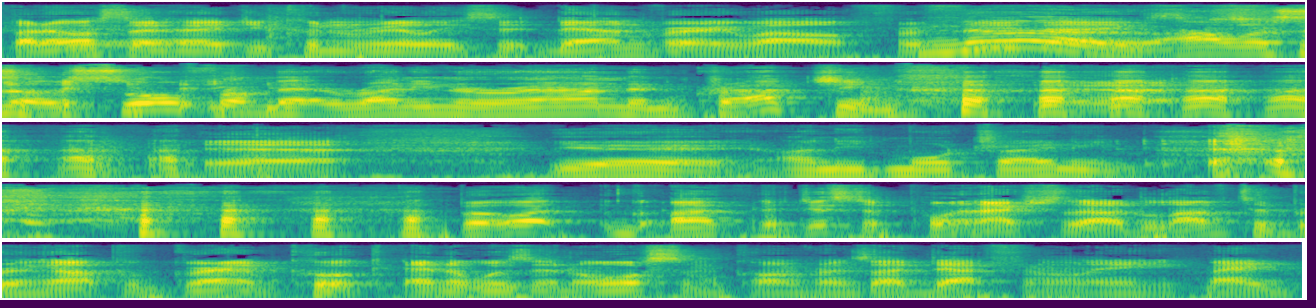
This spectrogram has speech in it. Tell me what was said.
But I also heard you couldn't really sit down very well for a few days. no. I was so sore from that running around and crouching. Yeah. yeah. Yeah, I need more training. But what, uh, just a point actually, I'd love to bring up with Graham Cooke, and it was an awesome conference. I definitely made,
